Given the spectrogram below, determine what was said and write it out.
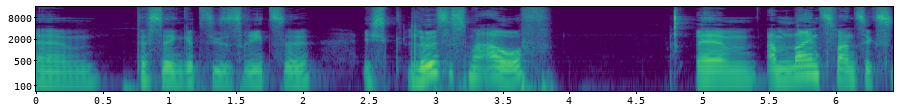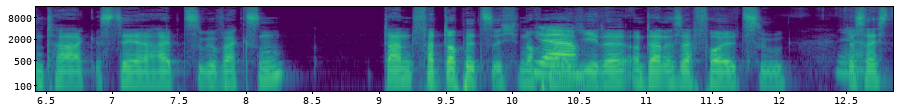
Ähm, deswegen gibt es dieses Rätsel. Ich löse es mal auf. Ähm, am 29. Tag ist der halb zugewachsen. Dann verdoppelt sich nochmal ja. jede und dann ist er voll zu. Ja. Das heißt,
